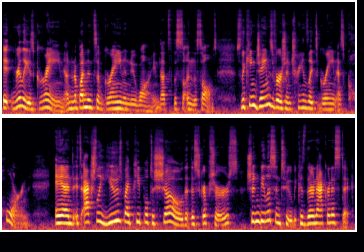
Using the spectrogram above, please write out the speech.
It really is grain, and an abundance of grain and new wine. That's the in the Psalms. So the King James version translates grain as corn. And it's actually used by people to show that the scriptures shouldn't be listened to because they're anachronistic.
